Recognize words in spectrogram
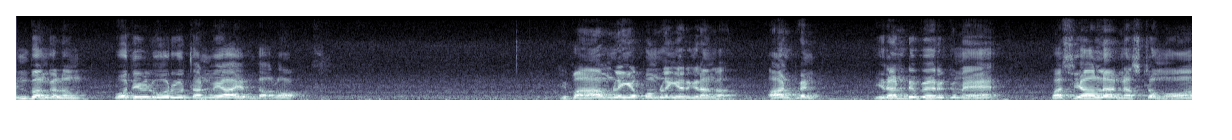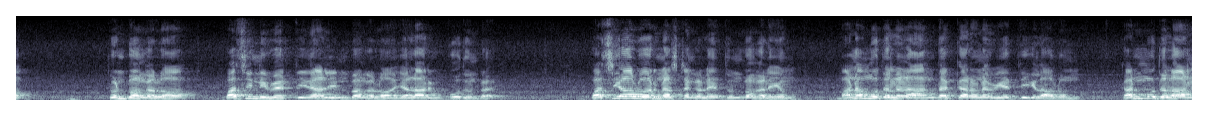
இன்பங்களும் பொதுவில் ஒரு தன்மையாக இருந்தாலும் இப்போ ஆம்பளைங்க பொம்பளைங்க இருக்கிறாங்க. ஆண் பெண். இரண்டு பேருக்குமே பசியால் நஷ்டமும் துன்பங்களும் பசி நிவர்த்தினால் இன்பங்களும் எல்லாருக்கும் பொதுன்றார். பசியால் வரும் நஷ்டங்களையும் துன்பங்களையும் மனம் முதலான அந்த கரண வியத்திகளாலும் கண் முதலான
